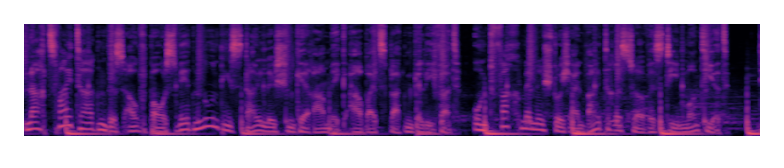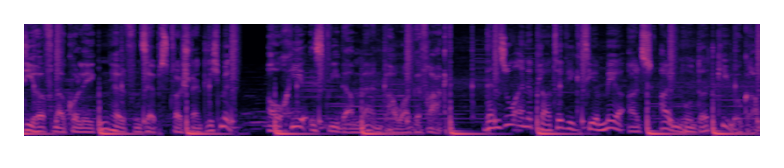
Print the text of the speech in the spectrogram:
Nach zwei Tagen des Aufbaus werden nun die stylischen Keramikarbeitsplatten geliefert und fachmännisch durch ein weiteres Serviceteam montiert. Die Höfner-Kollegen helfen selbstverständlich mit. Auch hier ist wieder Manpower gefragt, denn so eine Platte wiegt hier mehr als 100 Kilogramm.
